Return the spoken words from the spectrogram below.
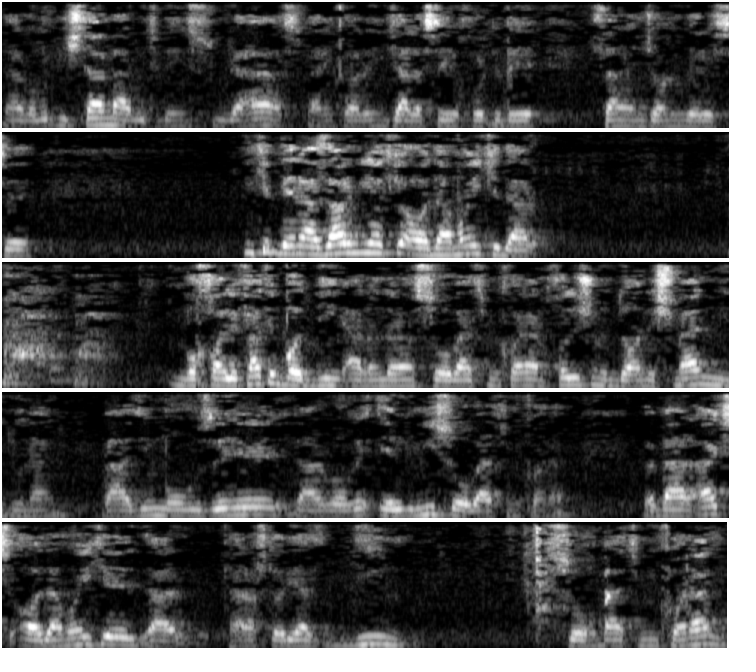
در واقع بیشتر مربوط به این سوره هست برای این کار این جلسه خورده به سرانجام برسه. این که به نظر میاد که آدمایی که در مخالفت با دین الان دارن صحبت می‌کنن خودشون رو دانشمند می‌دونن و از این موضع در واقع علمی صحبت می‌کنن. و برعکس آدمایی که در طرفداری از دین صحبت می‌کنن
